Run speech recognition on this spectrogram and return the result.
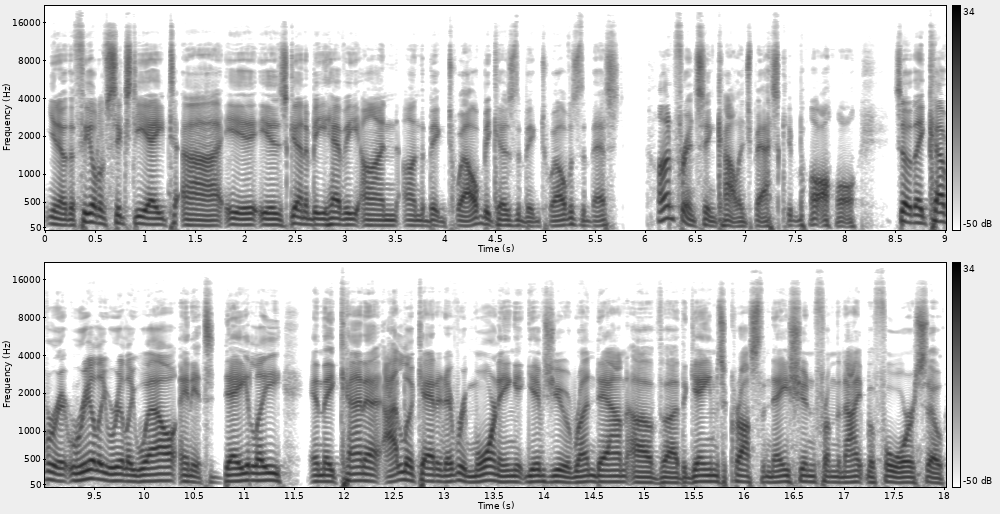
you know the field of 68 uh, is, going to be heavy on on the Big 12 because the Big 12 is the best conference in college basketball. So they cover it really, really well, and it's daily. And they kind of, I look at it every morning. It gives you a rundown of uh, the games across the nation from the night before. So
